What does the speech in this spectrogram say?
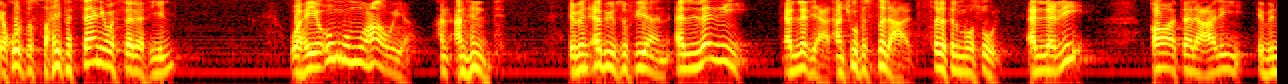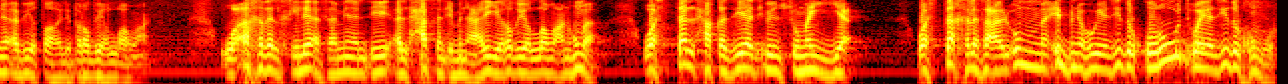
يقول في الصحيفة الثانية والثلاثين وهي أم معاوية عن, عن هند ابن أبي سفيان الذي الذي حنشوف الصلة عاد صلة الموصول الذي قاتل علي ابن أبي طالب رضي الله عنه وأخذ الخلافة من الحسن بن علي رضي الله عنهما واستلحق زياد بن سمية واستخلف على الأمة ابنه يزيد القرود ويزيد الخمور.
